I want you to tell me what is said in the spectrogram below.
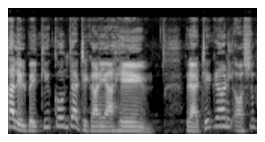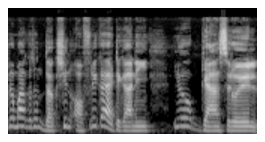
खालीलपैकी कोणत्या ठिकाणी आहे? तर या ठिकाणी ऑप्शन क्रमांकातून दक्षिण आफ्रिका या ठिकाणी योग आन्सर होईल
